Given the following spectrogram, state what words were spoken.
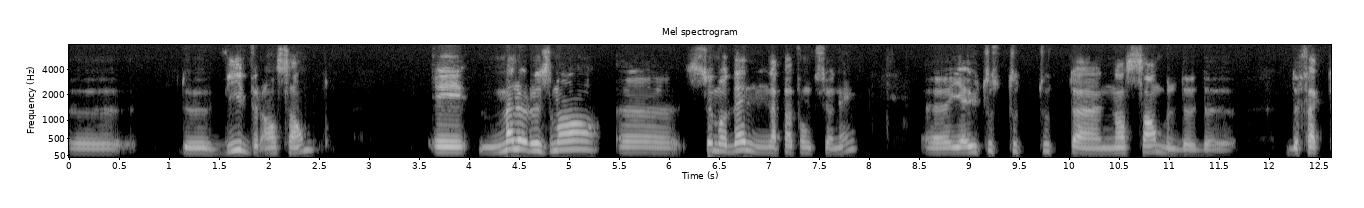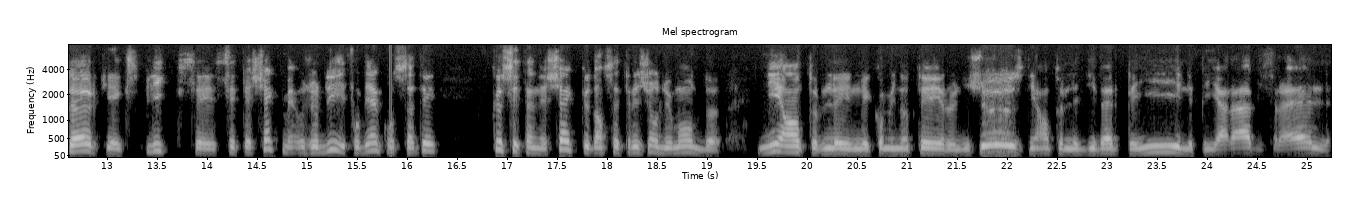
euh, vivre ensemble. Et malheureusement, euh, ce modèle n'a pas fonctionné. Euh, il y a eu tout, un ensemble de, de facteurs qui expliquent cet échec, mais aujourd'hui, il faut bien constater que c'est un échec, que dans cette région du monde, ni entre les, communautés religieuses, ni entre les divers pays, les pays arabes, Israël,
